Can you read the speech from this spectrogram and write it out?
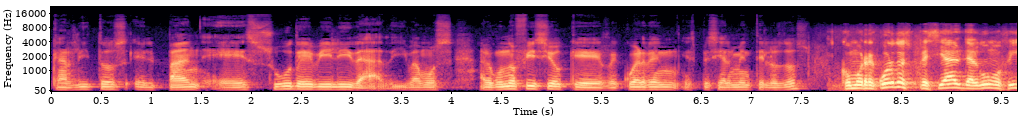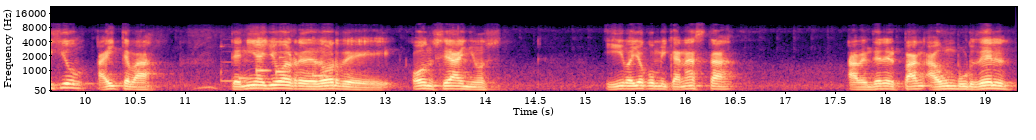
Carlitos, el pan es su debilidad. Y vamos, ¿algún oficio que recuerden especialmente los dos? Como recuerdo especial de algún oficio, ahí te va. Tenía yo alrededor de 11 años y iba yo con mi canasta a vender el pan a un burdel.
